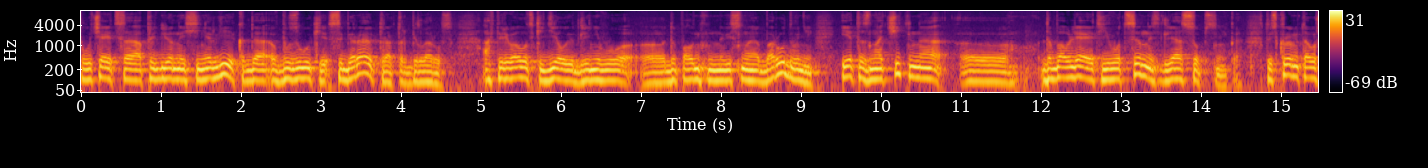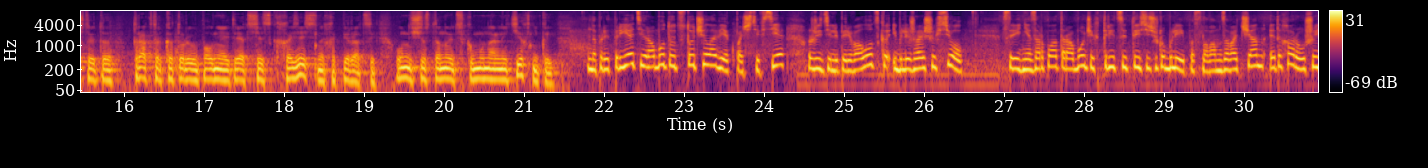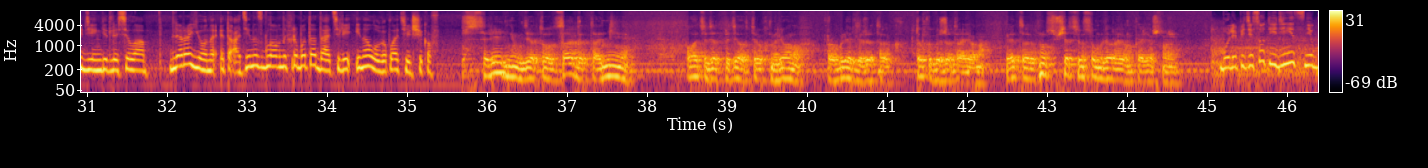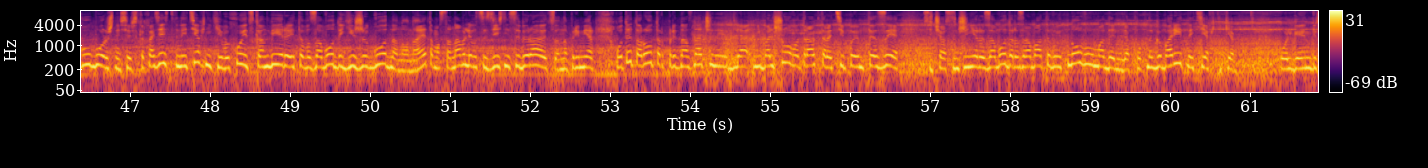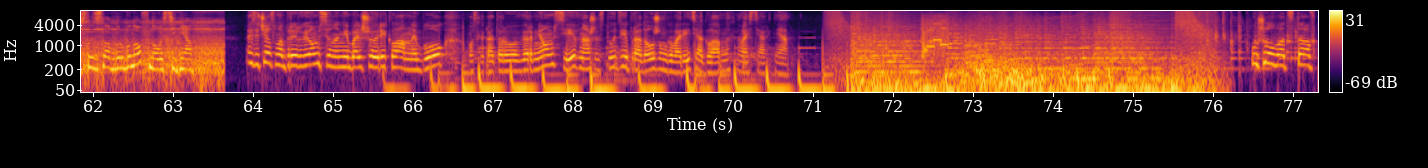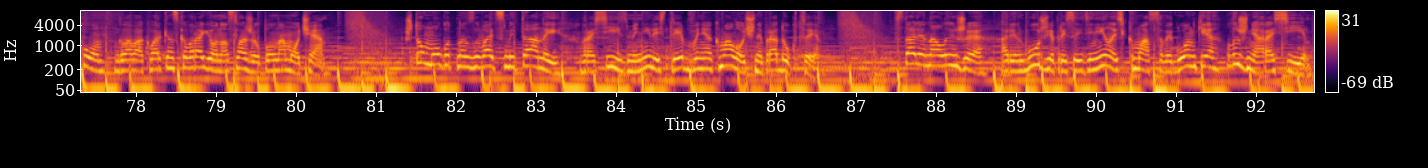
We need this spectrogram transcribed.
Получается определенная синергия, когда в Бузлуке собирают трактор «Беларус», а в Переволодске делают для него э, дополнительное навесное оборудование, и это значительно э, добавляет его ценность для собственника. То есть, кроме того, что это трактор, который выполняет ряд сельскохозяйственных операций, он еще становится коммунальной техникой. На предприятии работают 100 человек, почти все жители Переволодска и ближайших сел. Средняя зарплата рабочих 30 тысяч рублей. По словам заводчан, это хорошие деньги для села. Для района это один из главных работодателей и налогоплательщиков. В среднем где-то за год они платят где-то в пределах 3 миллионов рублей бюджета, только бюджет района. Это ну, существенная сумма для района, конечно же. Более 500 единиц снегоуборочной сельскохозяйственной техники выходит с конвейера этого завода ежегодно, но на этом останавливаться здесь не собираются. Например, вот это ротор, предназначенный для небольшого трактора типа МТЗ. Сейчас инженеры завода разрабатывают новую модель для крупногабаритной техники. Ольга Энгельс, Владислав Горбунов. Новости дня. А сейчас мы прервемся на небольшой рекламный блок, после которого вернемся и в нашей студии продолжим говорить о главных новостях дня. Ушел в отставку. Глава Кваркинского района сложил полномочия. Что могут называть сметаной? В России изменились требования к молочной продукции. Встали на лыжи. Оренбуржье присоединилась к массовой гонке «Лыжня России».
